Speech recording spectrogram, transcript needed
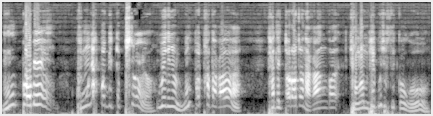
문법에 공략법이 또 필요해요. 왜냐면 문법 하다가 다들 떨어져 나간 거 경험해 보셨을 거고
